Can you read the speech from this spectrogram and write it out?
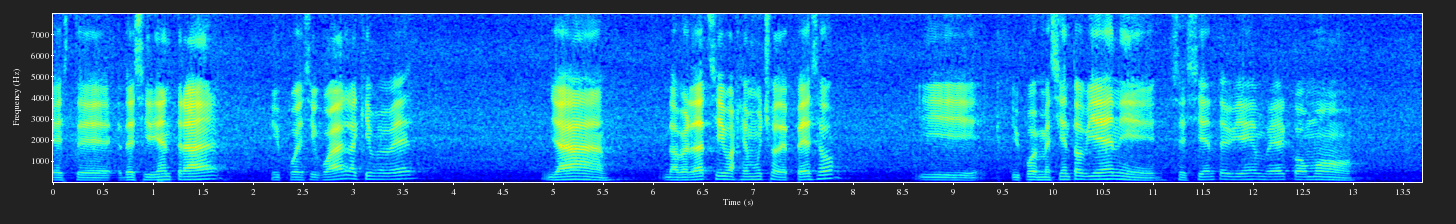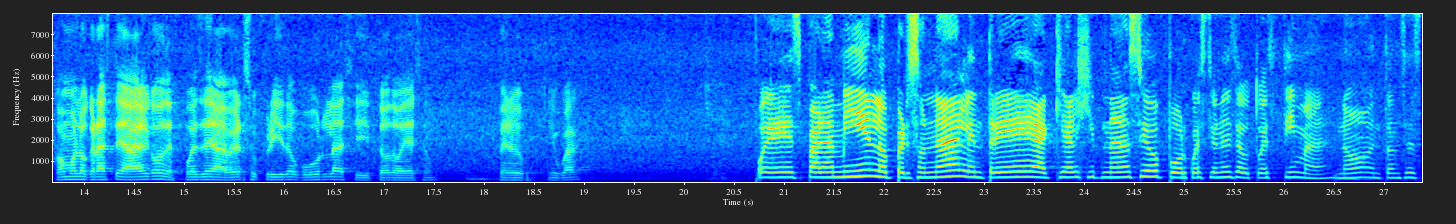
este, decidí entrar, y pues igual aquí me ves, ya la verdad sí bajé mucho de peso, y, y pues me siento bien y se siente bien ver cómo, cómo lograste algo después de haber sufrido burlas y todo eso. Pero igual. Pues para mí en lo personal entré aquí al gimnasio por cuestiones de autoestima, ¿no? Entonces,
